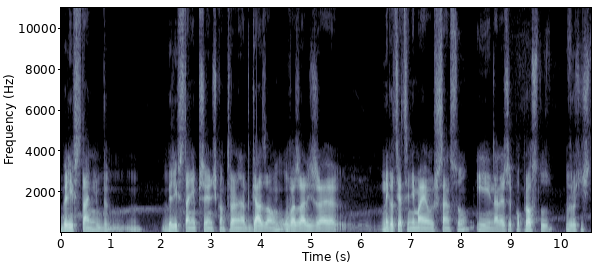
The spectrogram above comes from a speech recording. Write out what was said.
byli w stanie, by, byli w stanie przyjąć kontrolę nad Gazą, uważali, że negocjacje nie mają już sensu i należy po prostu wrócić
